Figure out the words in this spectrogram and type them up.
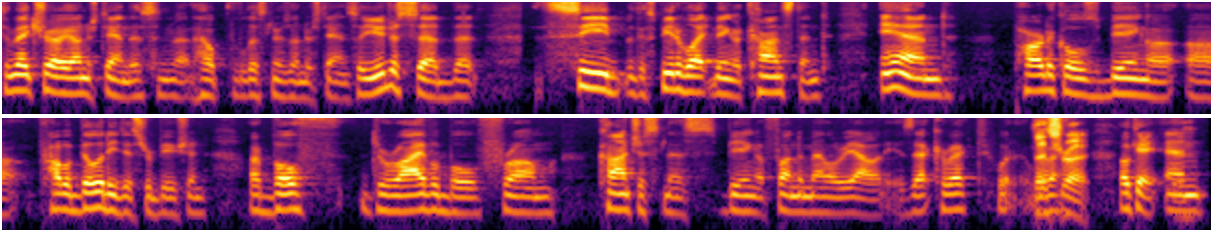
to make sure I understand this and uh, help the listeners understand, so you just said that c, the speed of light being a constant, and particles being a, a probability distribution are both derivable from consciousness being a fundamental reality. Is that correct? What, That's I, right. Okay, and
